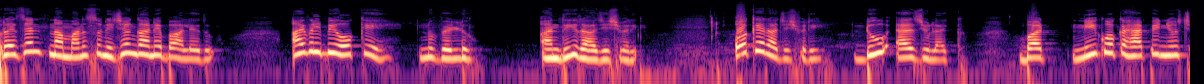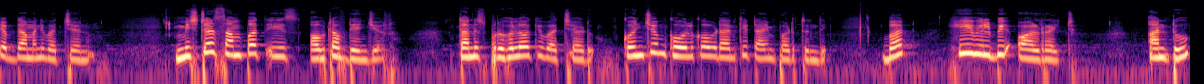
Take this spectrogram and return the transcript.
present నా మనసు నిజంగానే బాగాలేదు ఐ విల్ బీ ఓకే నువ్వు వెళ్ళు అంది Rajeshwari. Okay Rajeshwari do as you like but నీకు ఒక హ్యాపీ న్యూస్ చెప్దామని వచ్చాను. Mister Sampath is out of danger తను స్పృహలోకి వచ్చాడు. కొంచెం కోలుకోవడానికి టైం పడుతుంది. But he will be all right అంటూ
